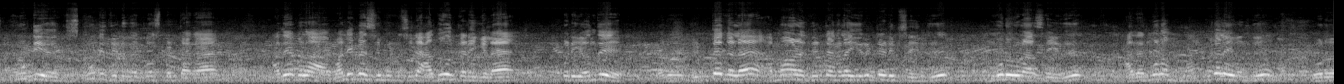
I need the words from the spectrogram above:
ஸ்கூட்டி ஸ்கூட்டி திட்டத்தை க்ளோஸ் பண்ணிட்டாங்க. அதே போல் வலிமை சிமெண்ட்னு சொல்லி அதுவும் கிடைக்கல. இப்படி வந்து ஒரு திட்டங்களை அம்மாவோட திட்டங்களை இருட்டடிப்பு செய்து மூடு விழா செய்து அதன் மூலம் மக்களை வந்து ஒரு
